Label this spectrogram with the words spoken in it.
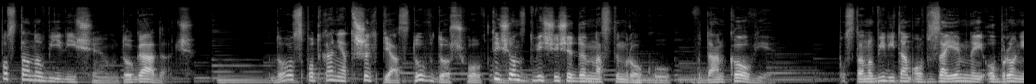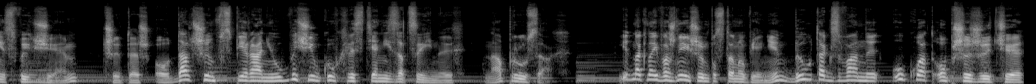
postanowili się dogadać. Do spotkania trzech piastów doszło w 1217 roku w Dankowie. Postanowili tam o wzajemnej obronie swych ziem, czy też o dalszym wspieraniu wysiłków chrystianizacyjnych na Prusach. Jednak najważniejszym postanowieniem był tak zwany układ o przeżycie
